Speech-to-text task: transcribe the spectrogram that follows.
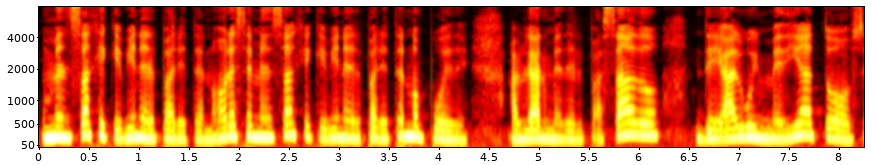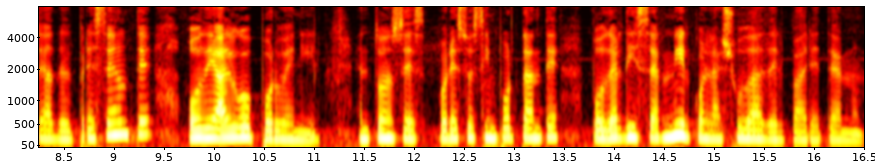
un mensaje que viene del Padre Eterno. Ahora ese mensaje que viene del Padre Eterno puede hablarme del pasado, de algo inmediato, o sea, del presente o de algo por venir. Entonces, por eso es importante poder discernir con la ayuda del Padre Eterno.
